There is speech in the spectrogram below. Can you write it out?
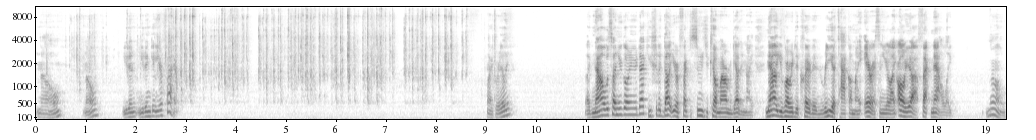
No, no, you didn't. You didn't get your effect. Like really? Like now, all of a sudden, you go in your deck. You should have got your effect as soon as you killed my Armageddon Knight. Now you've already declared a re-attack on my Eress, and you're like, oh yeah, effect now. Like, no.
